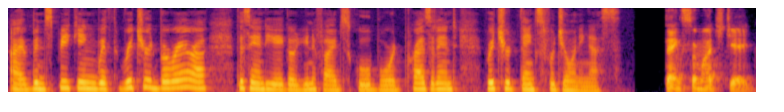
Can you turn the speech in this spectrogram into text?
I've been speaking with Richard Barrera, the San Diego Unified School Board president. Richard, thanks for joining us. Thanks so much, Jade.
